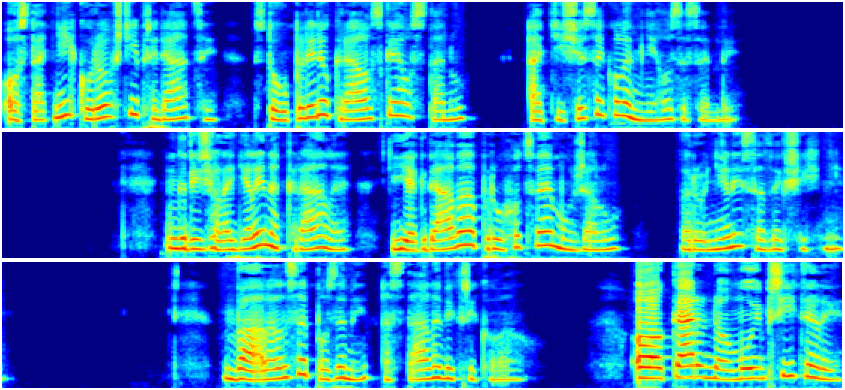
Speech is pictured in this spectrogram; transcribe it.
Ostatní kurovští předáci vstoupili do královského stanu a tiše se kolem něho sesedli. Když hleděli na krále, jak dává průchod svému žalu, ronili slzy všichni. Válel se po zemi a stále vykřikoval. O Karno, můj příteli!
